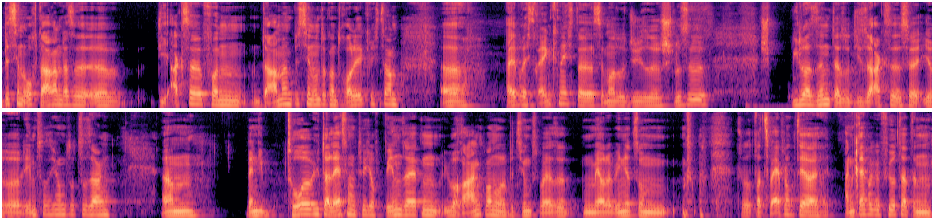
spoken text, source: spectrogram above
bisschen auch daran, dass sie äh, die Achse von Dame ein bisschen unter Kontrolle gekriegt haben. Äh, Albrecht Reinknecht, da ist immer so diese Schlüssel Spieler sind. Also diese Achse ist ja ihre Lebensversicherung sozusagen. Ähm, wenn die Torhüterleistung natürlich auf beiden Seiten überragend waren oder beziehungsweise mehr oder weniger zum, zur Verzweiflung der Angreifer geführt hat, dann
